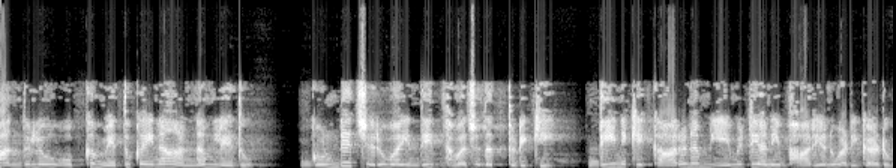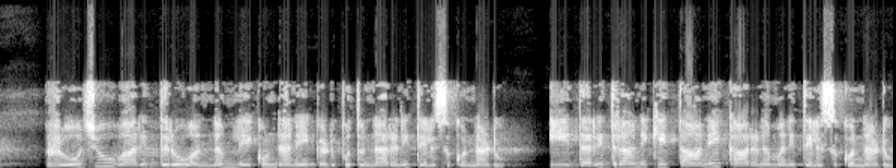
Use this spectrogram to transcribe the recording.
అందులో ఒక్క మెతుకైనా అన్నం లేదు. గుండె చెరువైంది ధ్వజదత్తుడికి. దీనికి కారణం ఏమిటి అని భార్యను అడిగాడు. రోజూ వారిద్దరూ అన్నం లేకుండానే గడుపుతున్నారని తెలుసుకున్నాడు. ఈ దరిద్రానికి తానే కారణమని తెలుసుకున్నాడు.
